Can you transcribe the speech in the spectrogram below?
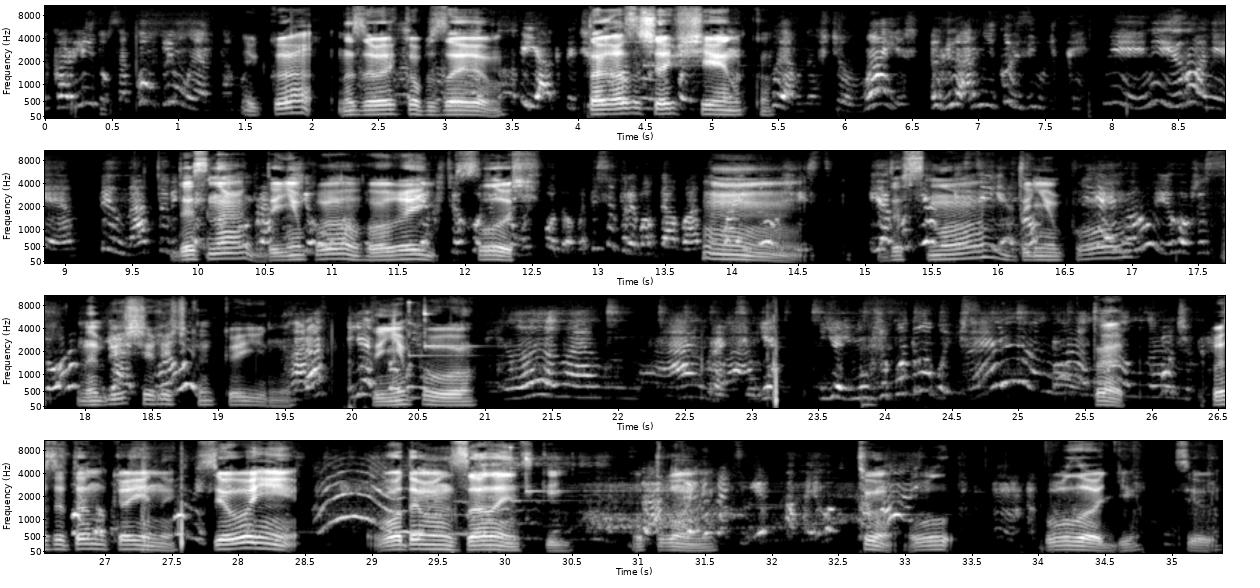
Карлітуса компліментами. Яка називає Кобзарем. Тарас Шевченко. Десна, Дніпро. Як у Десна, Дніпро. ігнорую його вже 45 Найбільша річка країни. Гаразд, я з Дніпро. Так, президент України. Сьогодні Володимир Зеленський у троні. Ту, у владі. Роні.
